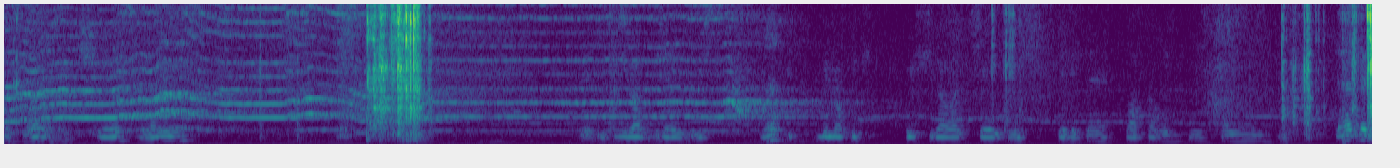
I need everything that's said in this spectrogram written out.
Yoksa sınar mısın? Şuraya sıkılamıyor. İki GB bir şey gitmiş. Ne? 1.3 GB şey gitmiş. Dediklere. WhatsApp'a gitmiş. Sayılar gitmiş. Ne dedi?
